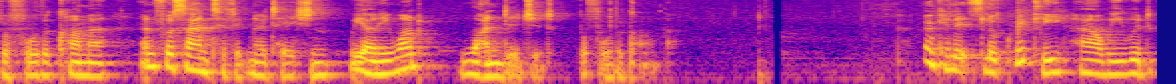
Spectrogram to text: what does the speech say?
before the comma. And for scientific notation, we only want one digit before the comma. Okay, let's look quickly how we would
